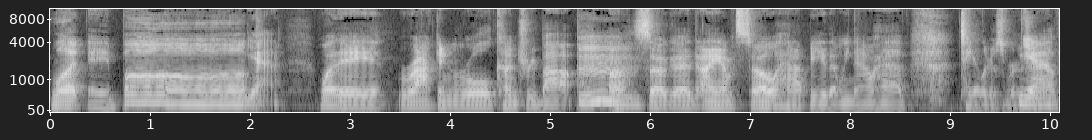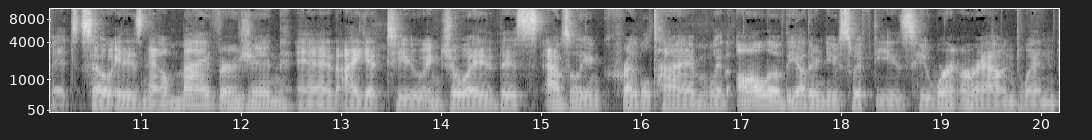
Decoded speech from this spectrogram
What a bop! Yeah. What a rock and roll country bop. Mm. Oh, so good. I am so happy that we now have Taylor's version Yeah. of it. So it is now my version, and I get to enjoy this absolutely incredible time with all of the other new Swifties who weren't around when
